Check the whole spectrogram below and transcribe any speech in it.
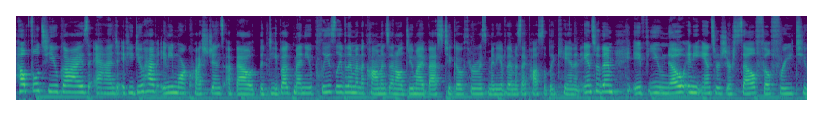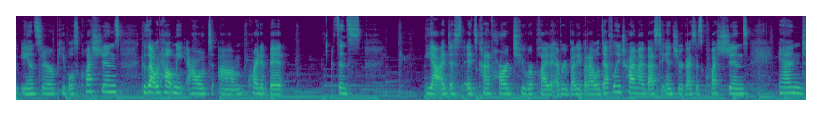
helpful to you guys. And if you do have any more questions about the debug menu, please leave them in the comments and I'll do my best to go through as many of them as I possibly can and answer them. If you know any answers yourself, feel free to answer people's questions because that would help me out um, quite a bit since yeah, I just, it's kind of hard to reply to everybody, but I will definitely try my best to answer your guys' questions. And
